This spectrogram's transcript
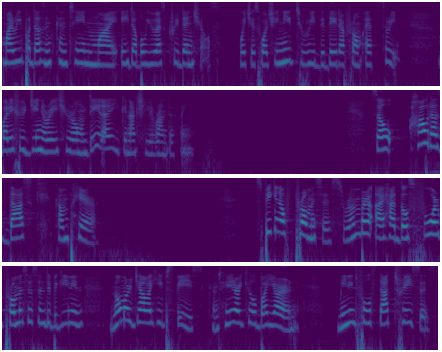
my repo doesn't contain my AWS credentials, which is what you need to read the data from S3. But if you generate your own data, you can actually run the thing. So how does Dask compare? Speaking of promises, remember I had those four promises in the beginning? no more Java heap space, container kill by yarn, meaningful stack traces,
